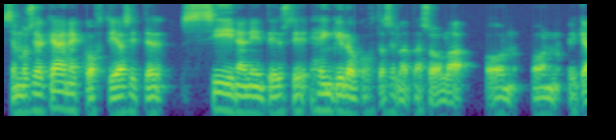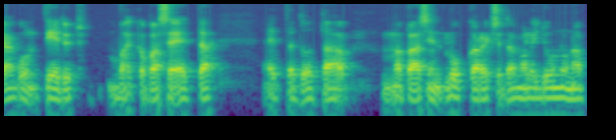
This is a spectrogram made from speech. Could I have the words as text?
semmoisia käännekohtia sitten siinä, niin tietysti henkilökohtaisella tasolla on, on ikään kuin tietyt, vaikkapa se, että, että tota, mä pääsin lukkariksi, jota mä olin junnuna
